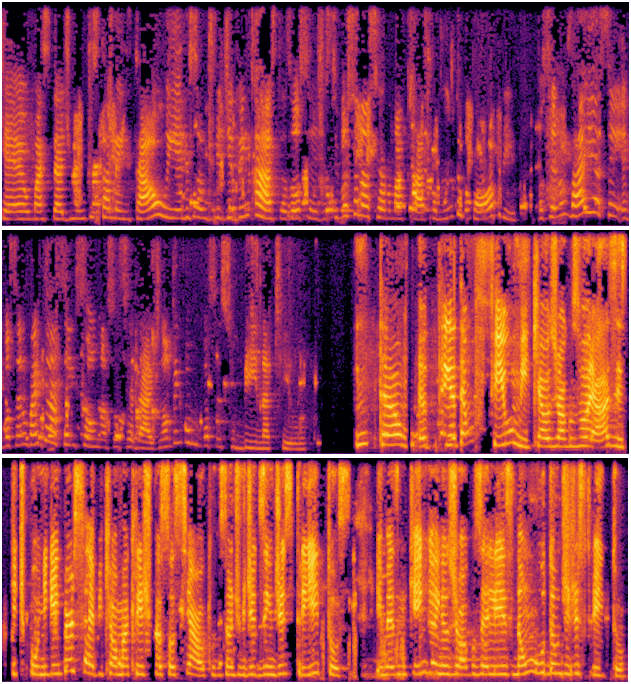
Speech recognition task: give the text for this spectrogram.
Que é uma cidade muito estamental e eles são divididos em castas. Ou seja, se você nasceu numa casta muito pobre, você não vai, assim, você não vai ter ascensão na sociedade. Não tem como você subir naquilo. Então, eu tenho até um filme que é Os Jogos Vorazes, que, tipo, ninguém percebe que é uma crítica social, que eles são divididos em distritos, e mesmo quem ganha os jogos, eles não mudam de distrito.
